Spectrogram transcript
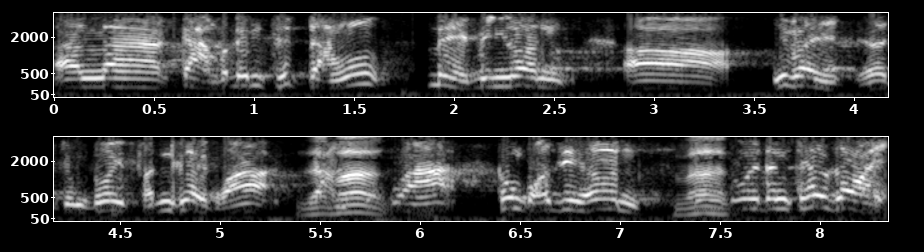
à, là cả một đêm thức trắng để bình luận. À, như vậy chúng tôi phấn khởi quá. Dạ cảm vâng. quá không có gì hơn. Vâng. chúng tôi đang theo dõi.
